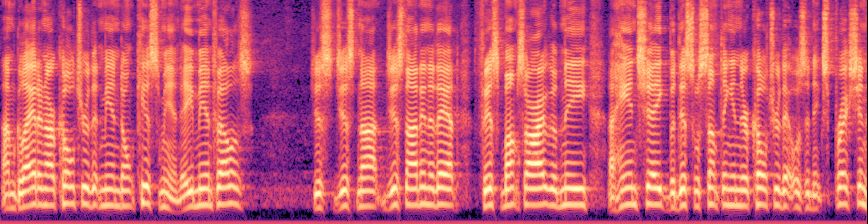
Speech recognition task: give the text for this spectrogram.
I'm glad in our culture that men don't kiss men. Amen, fellas? Just, just not, just not into that. Fist bumps all right with me, a handshake, but this was something in their culture that was an expression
